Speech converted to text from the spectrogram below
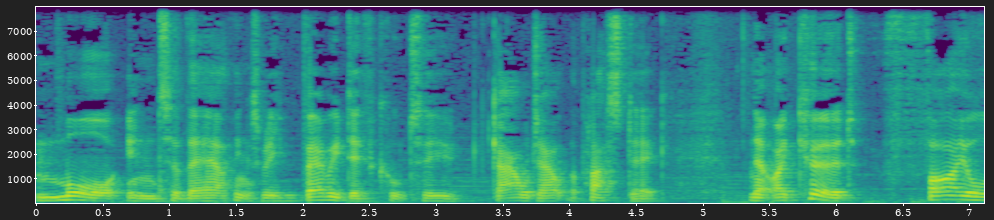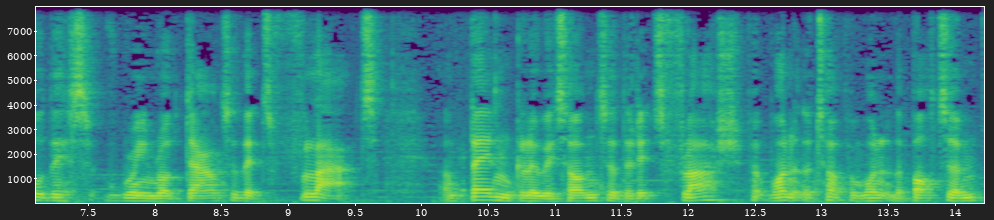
more into there. I think it's really very difficult to gouge out the plastic. Now I could file this green rod down so that it's flat and then glue it on so that it's flush, put one at the top and one at the bottom.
